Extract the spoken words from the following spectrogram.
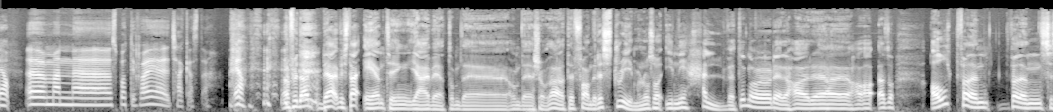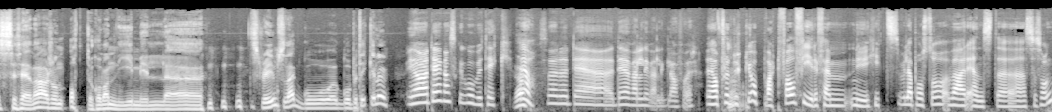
Ja. Eh, men eh, Spotify er det kjekkeste. ja for det er, det er, hvis det er én ting jeg vet om det, om det showet, er at det, faen, dere streamer noe så inn i helvete når dere har, eh, ha, altså, Alt fra den, fra den scenen har sånn 8,9 mill. Uh, stream, så det er god, god butikk, eller? Ja, det er ganske god butikk. Ja. Så det, det, er jeg veldig, veldig glad for. Ja, for det dukker jo opp i hvert fall fire-fem nye hits, vil jeg påstå, hver eneste sesong.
